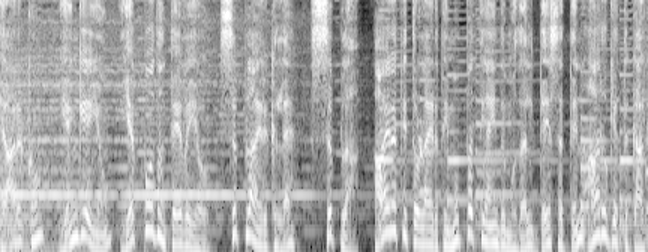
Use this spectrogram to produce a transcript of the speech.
யாருக்கும் எங்கேயும் எப்போதும் தேவையோ சிப்லா இருக்குல்ல? சிப்லா ஆயிரத்தி தொள்ளாயிரத்தி முப்பத்தி ஐந்து முதல் தேசத்தின் ஆரோக்கியத்துக்காக.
